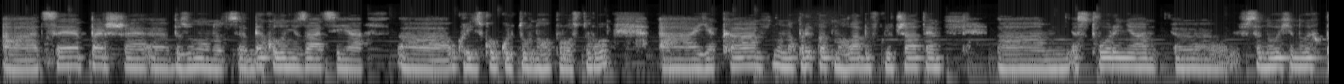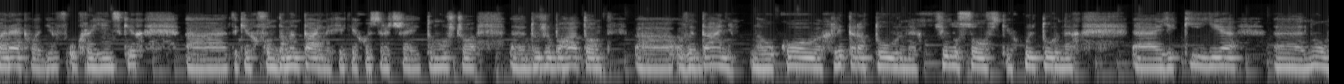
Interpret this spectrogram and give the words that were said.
А це перше, е, безумовно, це деколонізація українського культурного простору, яка, ну, наприклад, могла би включати створення все нових і нових перекладів українських, таких фундаментальних якихось речей, тому що дуже багато е, видань наукових, літературних, філософських, культурних, е, які є ну,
